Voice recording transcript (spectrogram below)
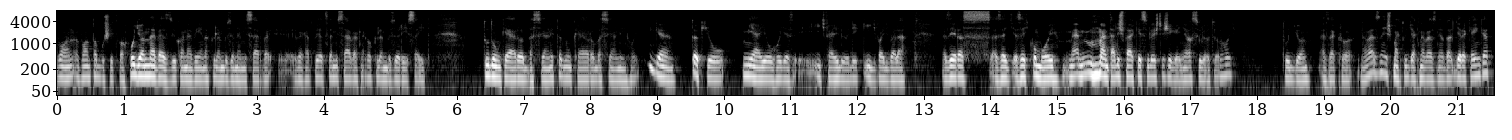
van, van tabusítva. Hogyan nevezzük a nevén a különböző nemi szerveket, vagy a nemi szerveknek a különböző részeit. Tudunk -e erről beszélni? Tudunk -e erről beszélni, hogy igen, tök jó, milyen jó, hogy ez így fejlődik, így vagy vele. Ezért ez, ez, egy, ez egy komoly mentális felkészülést is igényel a szülőtől, hogy tudjon ezekről nevezni, és meg tudják nevezni a gyerekeinket.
